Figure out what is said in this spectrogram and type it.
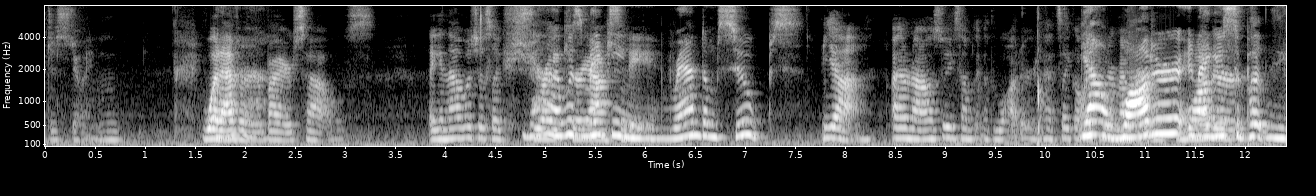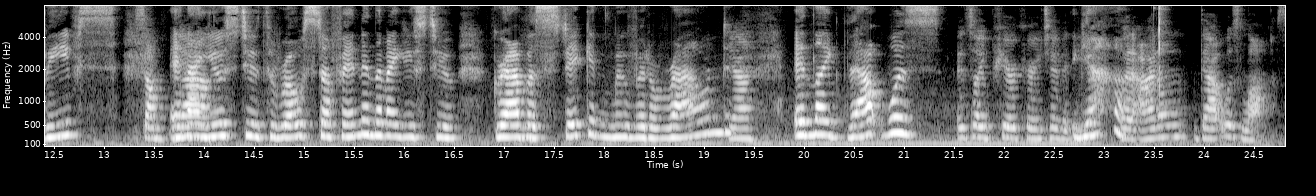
just doing whatever Yeah. by ourselves. Like, and that was just like straight Yeah, I was curiosity. making random soups. Yeah, I don't know. I was doing something with water. That's like all yeah, remember. water, and I used to put leaves, some, and yeah. I used to throw stuff in, and then I used to grab a stick and move it around, yeah, and like that was it's like pure creativity. yeah. But I don't. That was lost.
